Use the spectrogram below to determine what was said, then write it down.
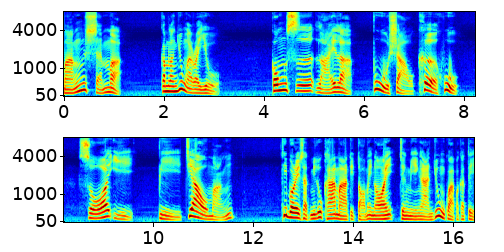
忙什么กำลังยุ่งอะไรอยู่公司来了不少客户所以比较忙ที่บริษัทมีลูกค้ามาติดต่อไม่น้อย จึงมีงานยุ่งกว่าปกติ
